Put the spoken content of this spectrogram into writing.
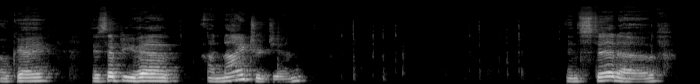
okay? Except you have a nitrogen instead of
